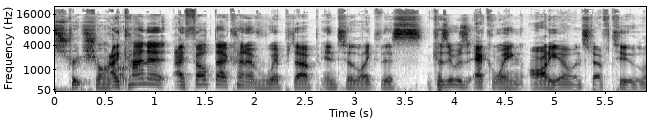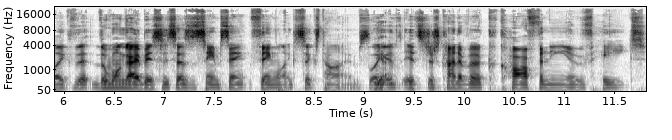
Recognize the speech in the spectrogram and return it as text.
straight shot I kind of I felt that kind of whipped up into like this because it was echoing audio and stuff too. Like the the one guy basically says the same thing, like six times. Like Yeah. it's it's just kind of a cacophony of hate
